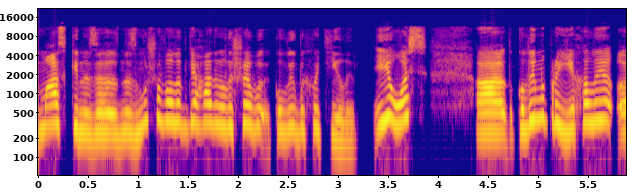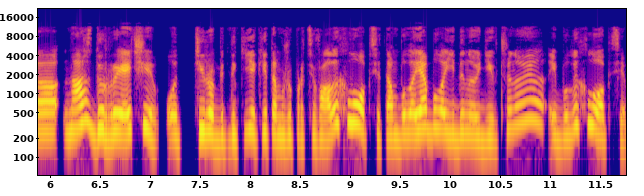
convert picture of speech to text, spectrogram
Маски не, не змушували вдягати лише коли ви хотіли. І ось коли ми приїхали, нас, до речі, от ті робітники, які там вже працювали, хлопці. Там була я була єдиною дівчиною, і були хлопці.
